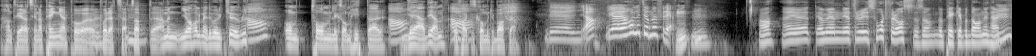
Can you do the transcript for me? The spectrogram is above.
hanterat sina pengar på, på rätt sätt. Så att, eh, ja, men jag håller med, det vore kul Ja, om Tom liksom hittar Ja. glädjen och Ja. faktiskt kommer tillbaka. det, ja jag, jag håller tummen för det. Mm. Ja, jag, jag, men, jag tror det är svårt för oss, alltså, då pekar jag på Daniel här, Mm.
